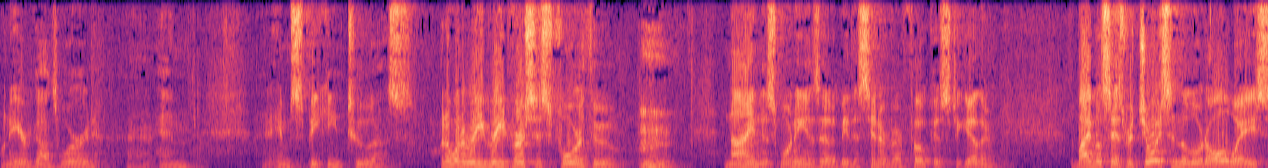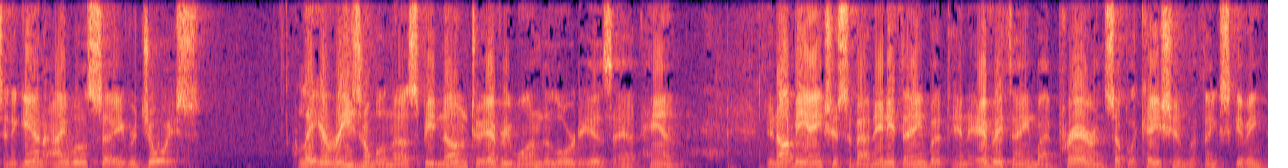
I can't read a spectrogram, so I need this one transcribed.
want to hear God's word uh, and Him speaking to us. But I want to reread verses 4 through 9 this morning, as that'll be the center of our focus together. The Bible says, Rejoice in the Lord always, and again I will say, Rejoice. Let your reasonableness be known to everyone, the Lord is at hand. Do not be anxious about anything, but in everything, by prayer and supplication with thanksgiving,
